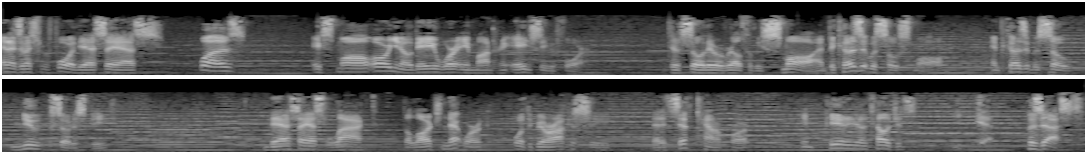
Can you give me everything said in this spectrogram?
And as I mentioned before, the SIS was a small, or you know, they were a monitoring agency before. So they were relatively small. And because it was so small, and because it was so new, so to speak, the SIS lacked the large network or the bureaucracy that its Sith counterpart, Imperial Intelligence, yeah, possessed.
